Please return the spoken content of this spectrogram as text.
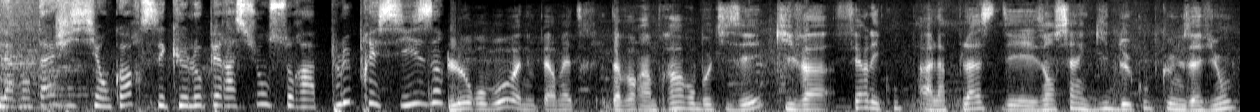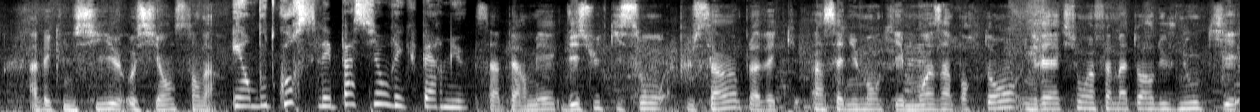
L'avantage ici encore, c'est que l'opération sera plus précise. Le robot va nous permettre d'avoir un bras robotisé qui va faire les coupes à la place des anciens guides de coupe que nous avions avec une scie oscillante standard. Et en bout de course, les patients récupèrent mieux. Ça permet des suites qui sont plus simples avec un saignement qui est moins important, une réaction inflammatoire du genou qui est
